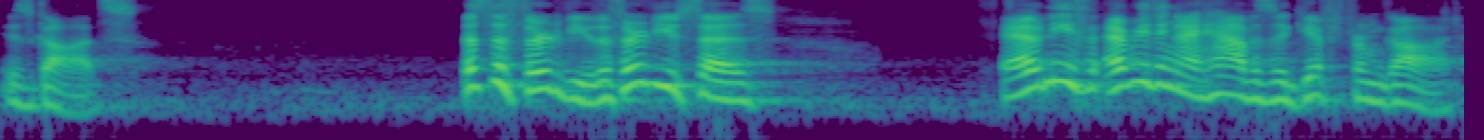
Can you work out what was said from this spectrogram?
is God's. That's the third view. The third view says everything I have is a gift from God.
